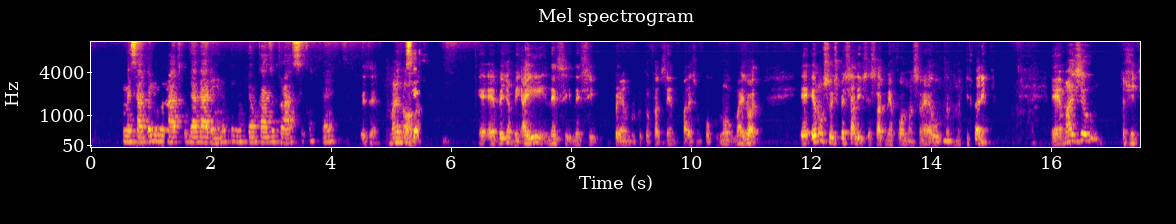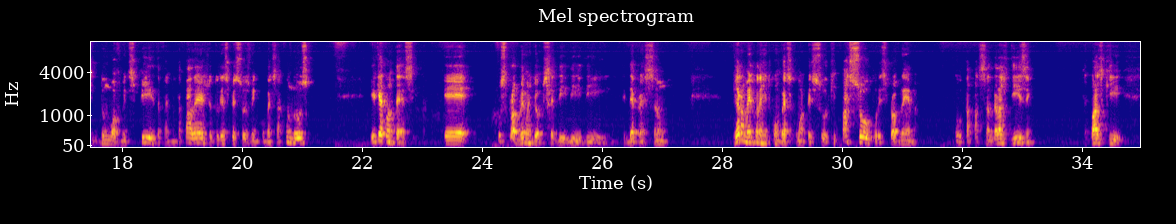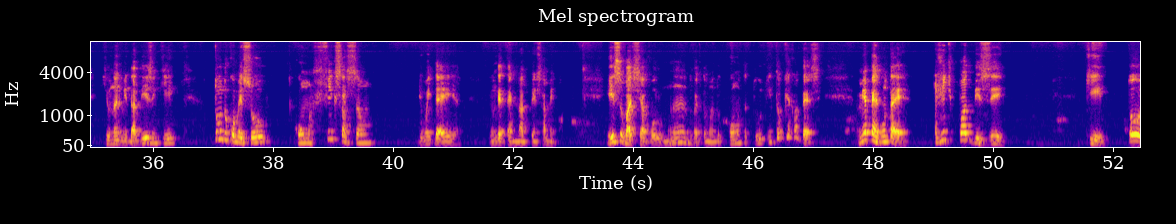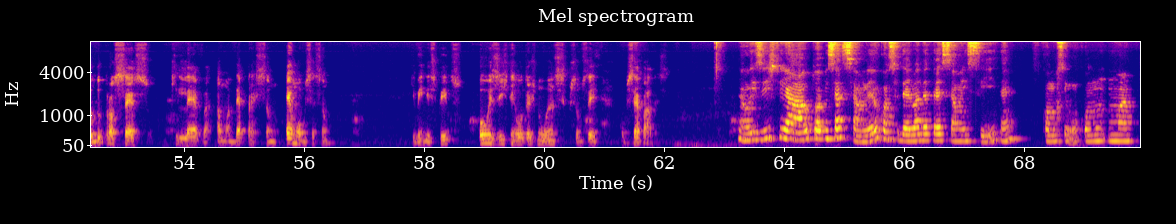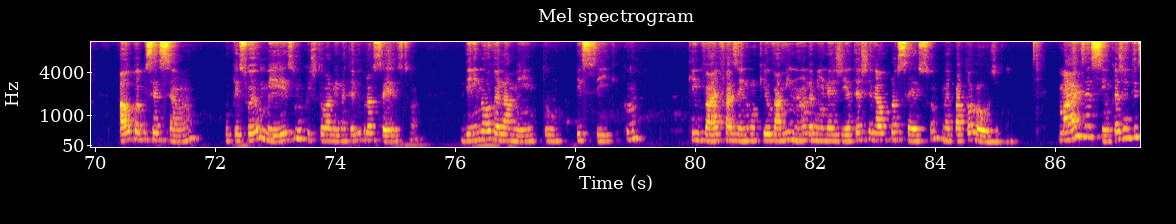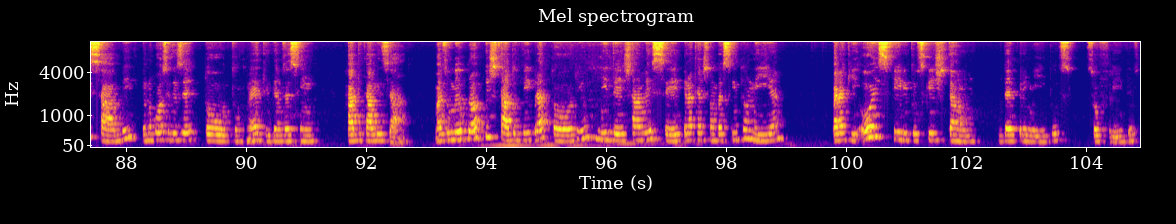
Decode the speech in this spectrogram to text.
Começar pelo lunático gadareno, que é um caso clássico, né? Pois é. Mas, Nova, é, é, veja bem, aí nesse, nesse preâmbulo que eu estou fazendo, parece um pouco longo, mas olha, é, eu não sou especialista, sabe, minha formação é outra, muito diferente. É, mas eu a gente do movimento espírita faz muita palestra, todas as pessoas vêm conversar conosco. E o que acontece? É, os problemas de, de, de, de, depressão, geralmente quando a gente conversa com uma pessoa que passou por esse problema, ou está passando, elas dizem, é quase que, que unanimidade, dizem que tudo começou com uma fixação de uma ideia, de um determinado pensamento. Isso vai se avolumando, vai tomando conta, tudo. Então, o que acontece? A minha pergunta é: a gente pode dizer que todo processo que leva a uma depressão é uma obsessão que vem de espíritos? Ou existem outras nuances que precisam ser observadas? Não, existe a auto-obsessão, né? Eu considero a depressão em si, né? Como, se, como uma auto-obsessão porque sou eu mesmo que estou ali naquele processo de enovelamento psíquico que vai fazendo com que eu vá minando a minha energia até chegar ao processo né, patológico. Mas, assim, o que a gente sabe, eu não posso dizer todo, né, digamos assim, radicalizar, mas o meu próprio estado vibratório me deixa a pela questão da sintonia para que os espíritos que estão deprimidos, sofridos,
